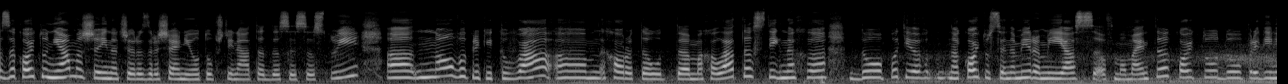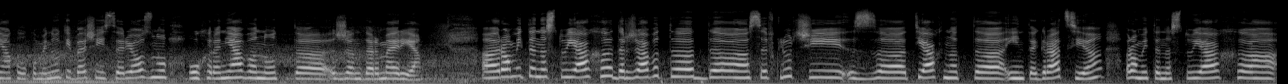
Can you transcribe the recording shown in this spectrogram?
за който нямаше иначе разрешение от общината да се състои, но въпреки това хората от махалата стигнаха до пътя, на който се намирам и аз в момента, който до преди няколко минути беше и сериозно охраняван от жандармерия. Ромите настояха държавата да се включи за тяхната интеграция. Ромите настояха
